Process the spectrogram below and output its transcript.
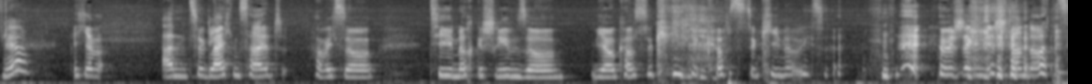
Ja. Ich habe an zur gleichen Zeit habe ich so T noch geschrieben so, yo, kommst du Kino, kommst du Kino, wie so. Wir schenken dir Standorts.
